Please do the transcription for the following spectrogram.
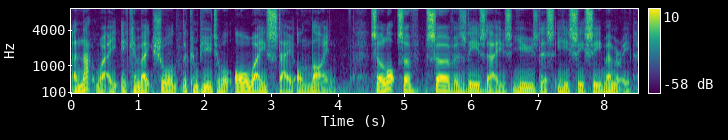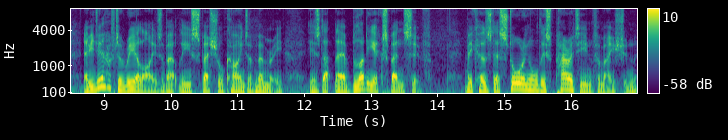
and that way it can make sure that the computer will always stay online. So lots of servers these days use this ECC memory. Now you do have to realise about these special kinds of memory is that they're bloody expensive because they're storing all this parity information,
